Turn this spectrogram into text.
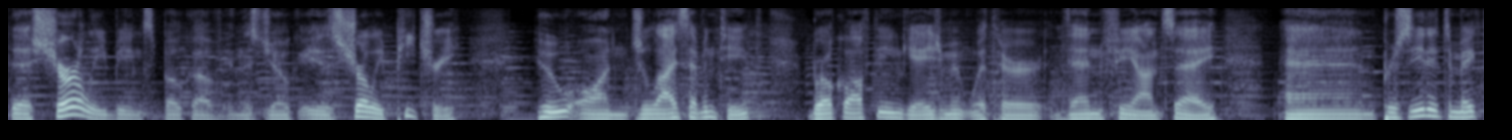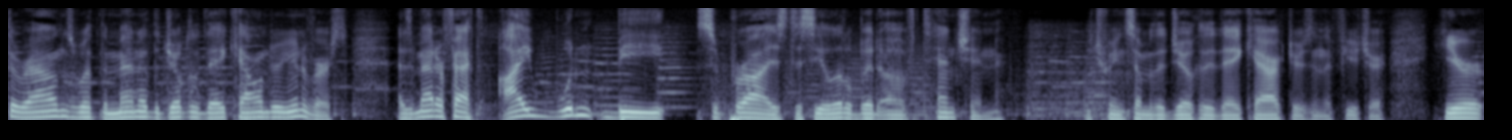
the Shirley being spoke of in this joke is Shirley Petrie, who on July 17th broke off the engagement with her then fiance and proceeded to make the rounds with the men of the Joke of the Day calendar universe. As a matter of fact, I wouldn't be surprised to see a little bit of tension between some of the Joke of the Day characters in the future. Here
